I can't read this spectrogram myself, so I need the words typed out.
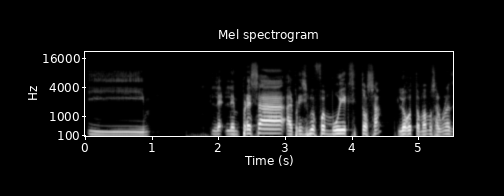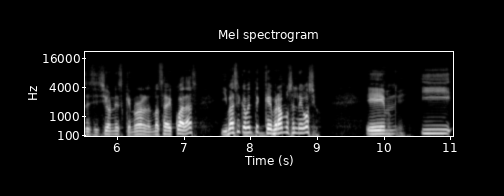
y la, la empresa al principio fue muy exitosa, luego tomamos algunas decisiones que no eran las más adecuadas y básicamente quebramos el negocio. Em. Y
